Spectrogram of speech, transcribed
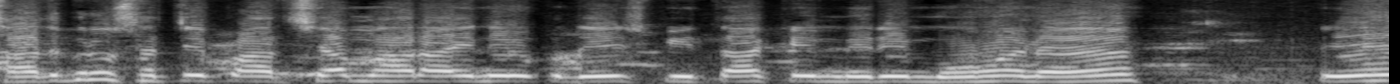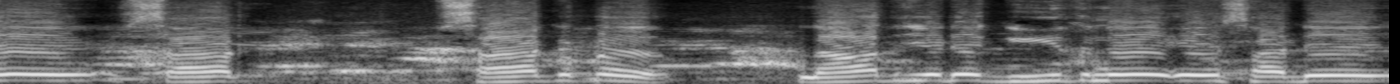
ਸਤਿਗੁਰੂ ਸੱਚੇ ਪਾਤਸ਼ਾਹ ਮਹਾਰਾਜ ਨੇ ਉਪਦੇਸ਼ ਕੀਤਾ ਕਿ ਮੇਰੇ ਮੋਹਨ, ਇਹ ਸਾਕ ਸਾਕਤ ਨਾਦ ਜਿਹੜੇ ਗੀਤ ਨੇ, ਇਹ ਸਾਡੇ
